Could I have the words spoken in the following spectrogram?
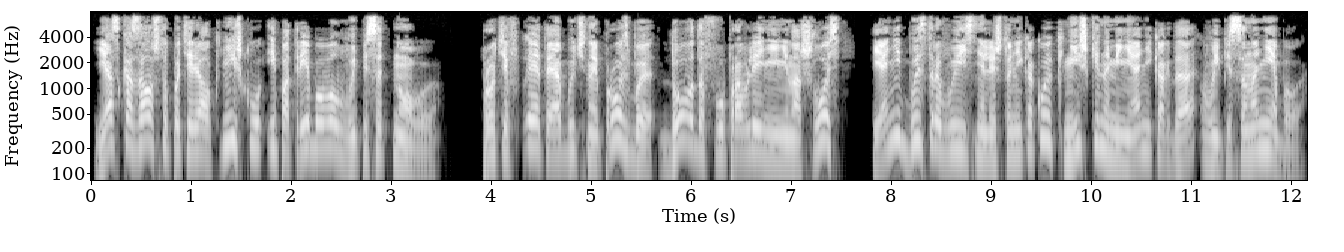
Я сказал, что потерял книжку и потребовал выписать новую. Против этой обычной просьбы доводов в управлении не нашлось, и они быстро выяснили, что никакой книжки на меня никогда выписано не было.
